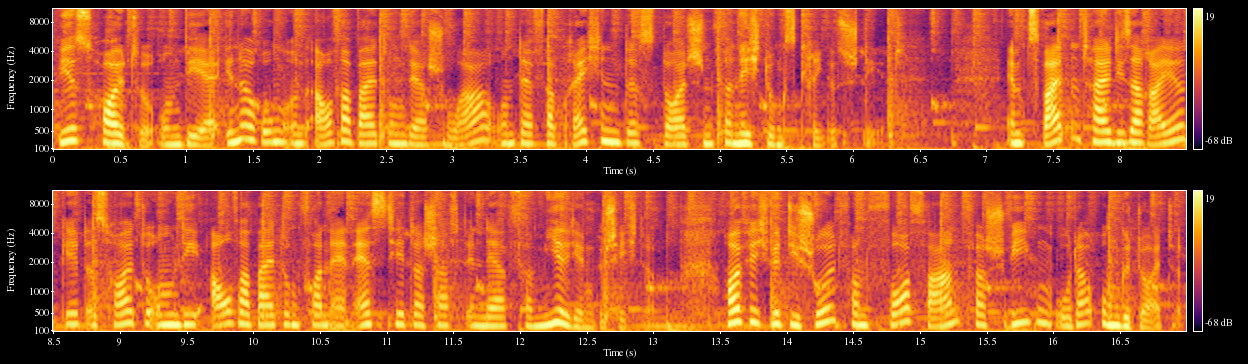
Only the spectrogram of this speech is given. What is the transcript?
wie es heute um die Erinnerung und Aufarbeitung der Shoah und der Verbrechen des deutschen Vernichtungskrieges steht. Im zweiten Teil dieser Reihe geht es heute um die Aufarbeitung von NS-Täterschaft in der Familiengeschichte. Häufig wird die Schuld von Vorfahren verschwiegen oder umgedeutet.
